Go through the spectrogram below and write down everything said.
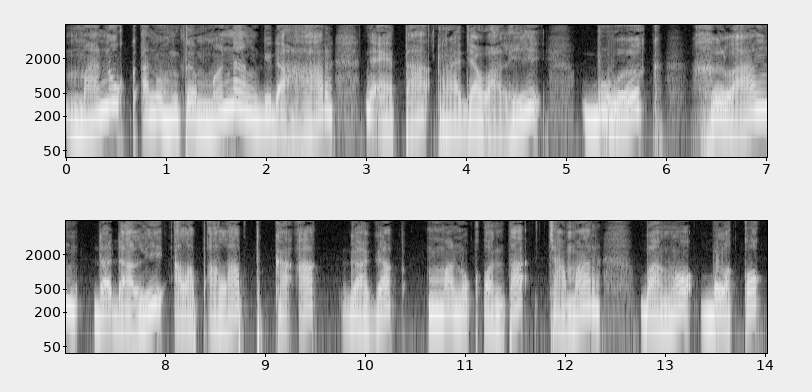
manuk anu hente menang didahar nyaeta Rajawali buek helang dadali alap-alap kaak gagak manuk ontak camar bangok belekok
